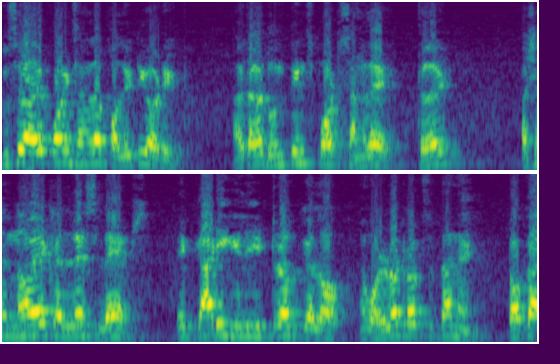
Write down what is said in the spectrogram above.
दुसरो हांवें पॉयंट सांगला क्वॉलिटी ऑडीट हांवें ताका दोन तीन स्पॉट्स सांगले थंय अशे नवे केल्ले स्लॅब्स एक गाडी गेली ट्रक गेलो आनी व्हडलो ट्रक सुद्दां न्हय टोका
